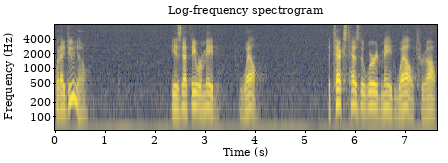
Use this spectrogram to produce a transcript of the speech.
What I do know is that they were made well. The text has the word made well throughout.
